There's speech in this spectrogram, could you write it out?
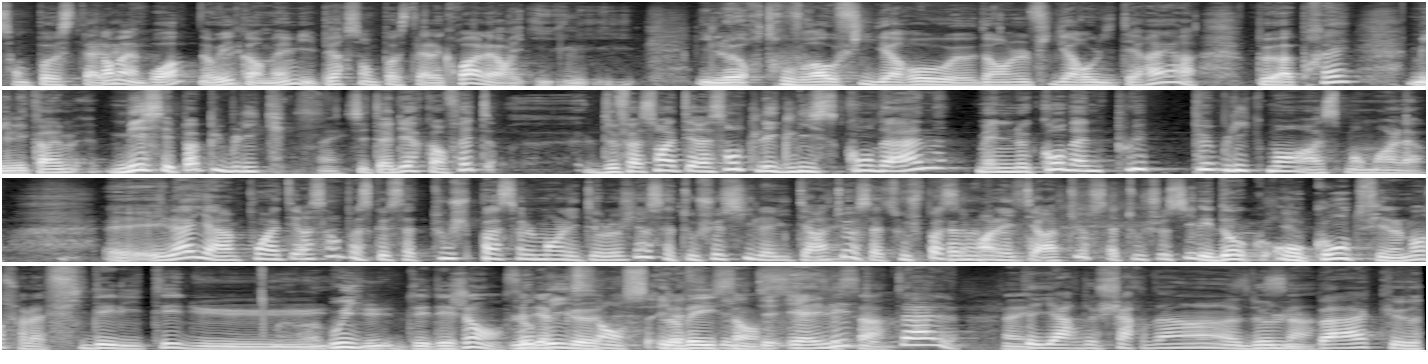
son poste à la croix. Oui, quand même, il perd son poste à la croix. Alors, il, le retrouvera au Figaro, euh, dans le Figaro littéraire, peu après, mais il est quand même. Mais c'est pas public. C'est-à-dire qu'en fait, de façon intéressante, l'Église condamne, mais elle ne condamne plus publiquement à ce moment-là. Et là, il y a un point intéressant parce que ça touche pas seulement les théologiens, ça touche aussi la littérature, ça touche pas seulement la littérature, ça touche aussi. Et donc, on compte finalement sur la fidélité du, des, gens, l'obéissance et l'obéissance. Et elle est, totale. Teilhard de Chardin, de Lubac, euh,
